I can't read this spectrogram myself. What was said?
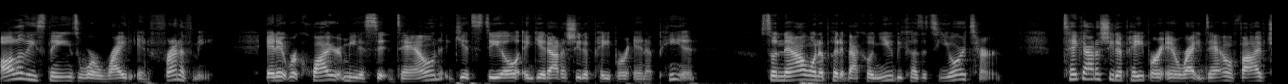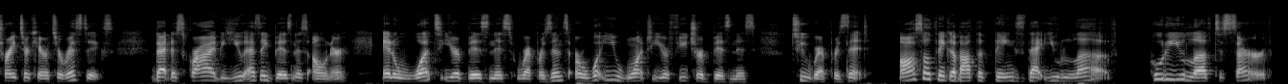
all of these things were right in front of me. And it required me to sit down, get still, and get out a sheet of paper and a pen. So now I want to put it back on you because it's your turn. Take out a sheet of paper and write down five traits or characteristics that describe you as a business owner and what your business represents or what you want your future business to represent. Also, think about the things that you love. Who do you love to serve?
